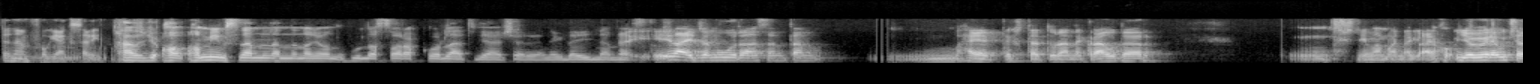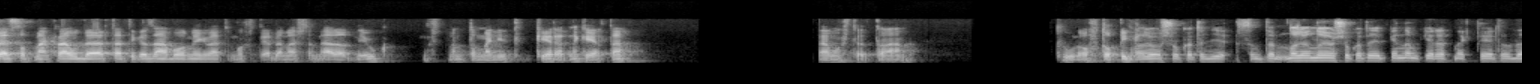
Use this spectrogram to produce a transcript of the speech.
De nem fogják szerintem. Hát, ha, ha Mims nem lenne nagyon hullaszar, akkor lehet, hogy elcserélnék, de így nem lesz. Elijah Moore-ra szerintem helyettestető lenne Crowder, és nyilván majd meglátjuk. Jövőre úgyse lesz ott már Crowder, tehát igazából még lehet, hogy most érdemes lenne eladniuk. Most nem tudom, mennyit kérhetnek érte. De most ez talán túl off topic. Nagyon sokat, egy, szerintem nagyon-nagyon sokat egyébként nem kérhetnek térte, de,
